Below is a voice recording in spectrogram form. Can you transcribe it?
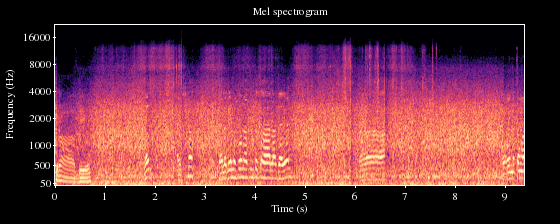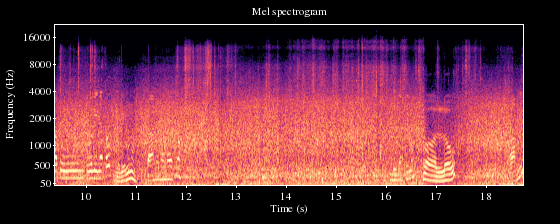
Grabe oh. Yan. Ayos na. Lalagay na po natin ito sa lagayan. Para okay na itong ating huli na to. Lagay mo na. Dami na na ito. Sila. Hello. Dami.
